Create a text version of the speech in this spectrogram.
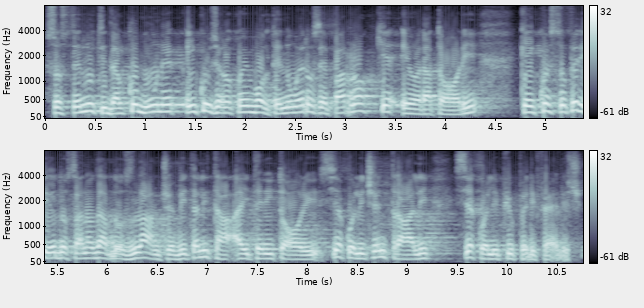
sostenuti dal Comune in cui sono coinvolte numerose parrocchie e oratori che in questo periodo stanno dando slancio e vitalità ai territori, sia quelli centrali sia quelli più periferici.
